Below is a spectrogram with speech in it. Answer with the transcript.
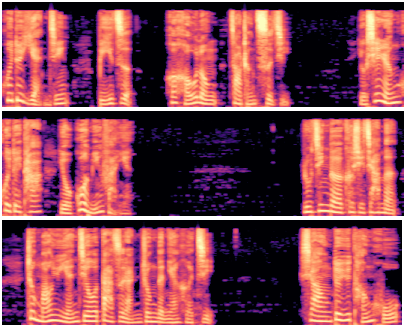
会对眼睛、鼻子和喉咙造成刺激，有些人会对它有过敏反应。如今的科学家们正忙于研究大自然中的粘合剂，像对于藤壶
